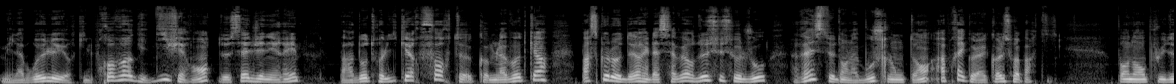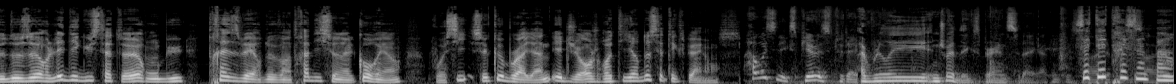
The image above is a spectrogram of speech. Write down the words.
Mais la brûlure qu'il provoque est différente de celle générée par d'autres liqueurs fortes comme la vodka parce que l'odeur et la saveur de ce soju restent dans la bouche longtemps après que l'alcool soit parti. Pendant plus de deux heures, les dégustateurs ont bu 13 verres de vin traditionnel coréen. Voici ce que Brian et George retirent de cette expérience. C'était très sympa.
